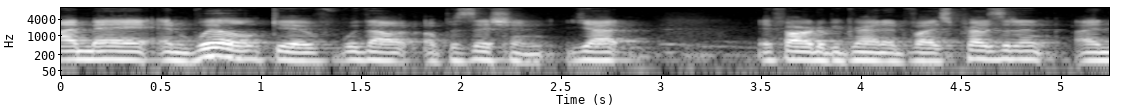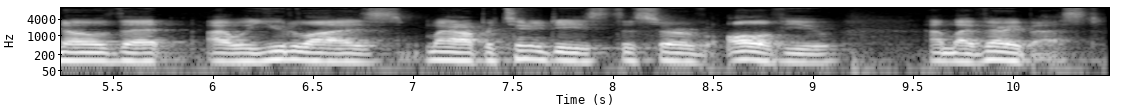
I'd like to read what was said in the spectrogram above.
I may and will give without a position, yet, if I were to be granted vice president, I know that I will utilize my opportunities to serve all of you at my very best.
